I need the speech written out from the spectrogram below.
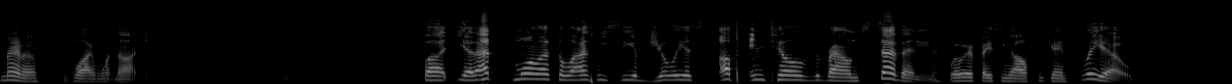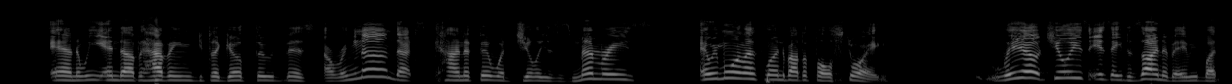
mana supply, and whatnot. But yeah, that's more or less the last we see of Julius up until the round 7, where we're facing off against Leo. And we end up having to go through this arena that's kind of filled with Julius's memories, and we more or less learned about the full story. Leo Julius is a designer baby, but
